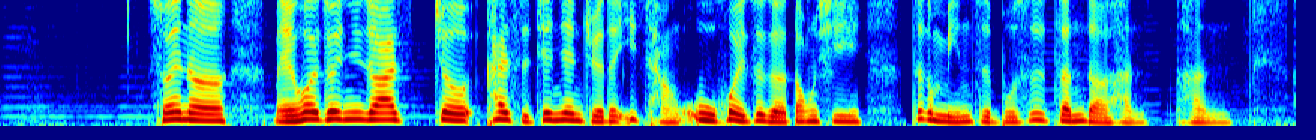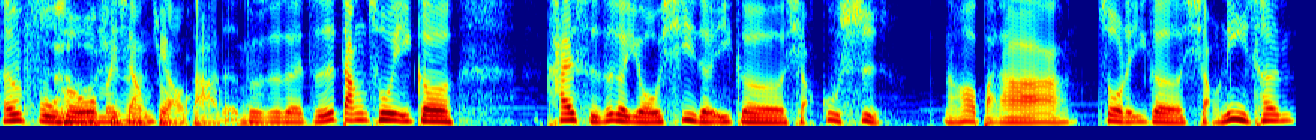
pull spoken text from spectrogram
所以呢，美惠最近就在就开始渐渐觉得，一场误会这个东西，这个名字不是真的很很。很符合我们想表达的，对对对，只是当初一个开始这个游戏的一个小故事，然后把它做了一个小昵称。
